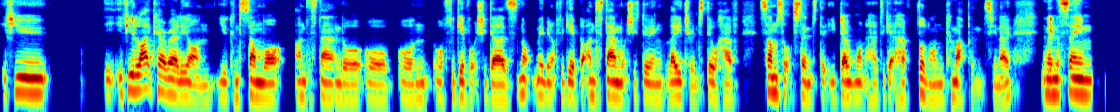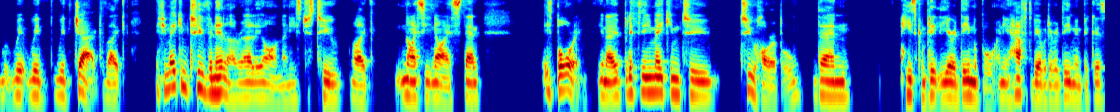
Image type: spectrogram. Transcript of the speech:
if you if you like her early on you can somewhat understand or or or or forgive what she does. Not maybe not forgive but understand what she's doing later and still have some sort of sense that you don't want her to get her full on comeuppance you know? And yeah. then the same with with with Jack. Like if you make him too vanilla early on and he's just too like nicey nice then is boring, you know. But if you make him too too horrible, then he's completely irredeemable, and you have to be able to redeem him because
